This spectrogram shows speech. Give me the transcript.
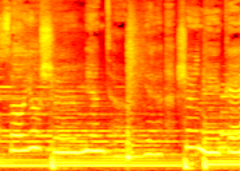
所有失眠的夜是你给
